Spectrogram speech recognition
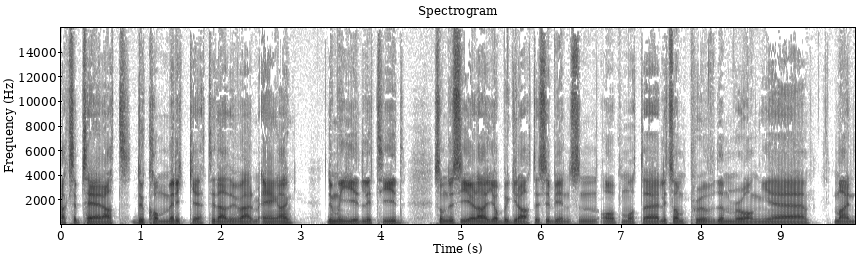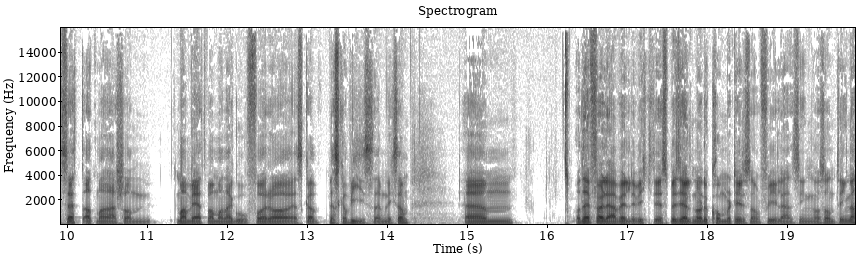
akseptere at du kommer ikke til der du vil være med en gang. Du må gi det litt tid som du sier, da, jobbe gratis i begynnelsen og på en måte litt sånn prove them wrong-mindset. Eh, at man er sånn Man vet hva man er god for, og jeg skal, jeg skal vise dem, liksom. Um, og det føler jeg er veldig viktig, spesielt når det kommer til sånn frilansing og sånne ting. da.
